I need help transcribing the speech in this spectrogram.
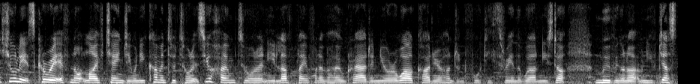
And surely it's career, if not life changing, when you come into a tournament. It's your home tournament and you love playing in front of a home crowd and you're a wild card and you're 143 in the world and you start moving on up and you've just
